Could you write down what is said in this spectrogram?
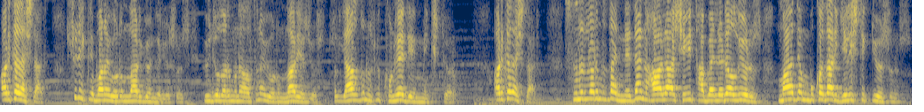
Arkadaşlar sürekli bana yorumlar gönderiyorsunuz. Videolarımın altına yorumlar yazıyorsunuz. Yazdığınız bir konuya değinmek istiyorum. Arkadaşlar sınırlarımızda neden hala şehit haberleri alıyoruz? Madem bu kadar geliştik diyorsunuz.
